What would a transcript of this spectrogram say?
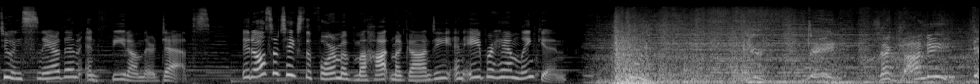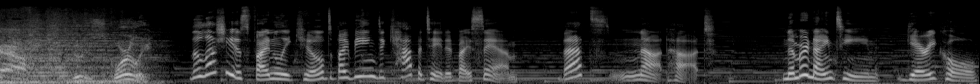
to ensnare them and feed on their deaths. It also takes the form of Mahatma Gandhi and Abraham Lincoln. Dean! Is that Gandhi? Yeah! Dude, is squirrely. The Leshy is finally killed by being decapitated by Sam. That's not hot. Number 19, Gary Cole.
